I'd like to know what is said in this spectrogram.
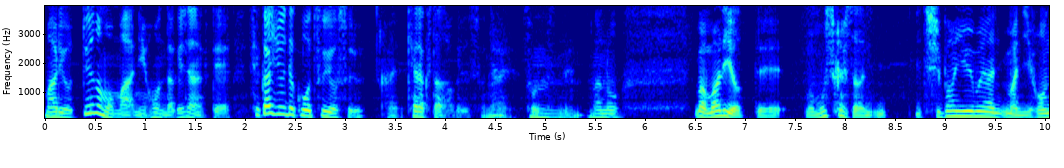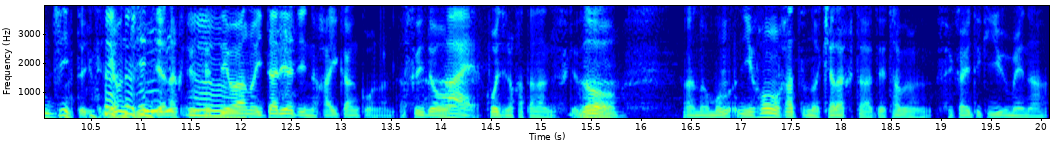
マリオっていうのもまあ日本だけじゃなくて、世界中でこう通用するはい。キャラクターなわけですよね。はい、そうですね。ん。あの、まあ、マリオって、まあ、もしかしたら、一番有名な、まあ、日本人というか、日本人じゃなくて、うん設定はあの、イタリア人の配管工なんだ、水道はい工事の方なんですけど、うんあの、もの日本初のキャラクターで多分、世界的有名な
